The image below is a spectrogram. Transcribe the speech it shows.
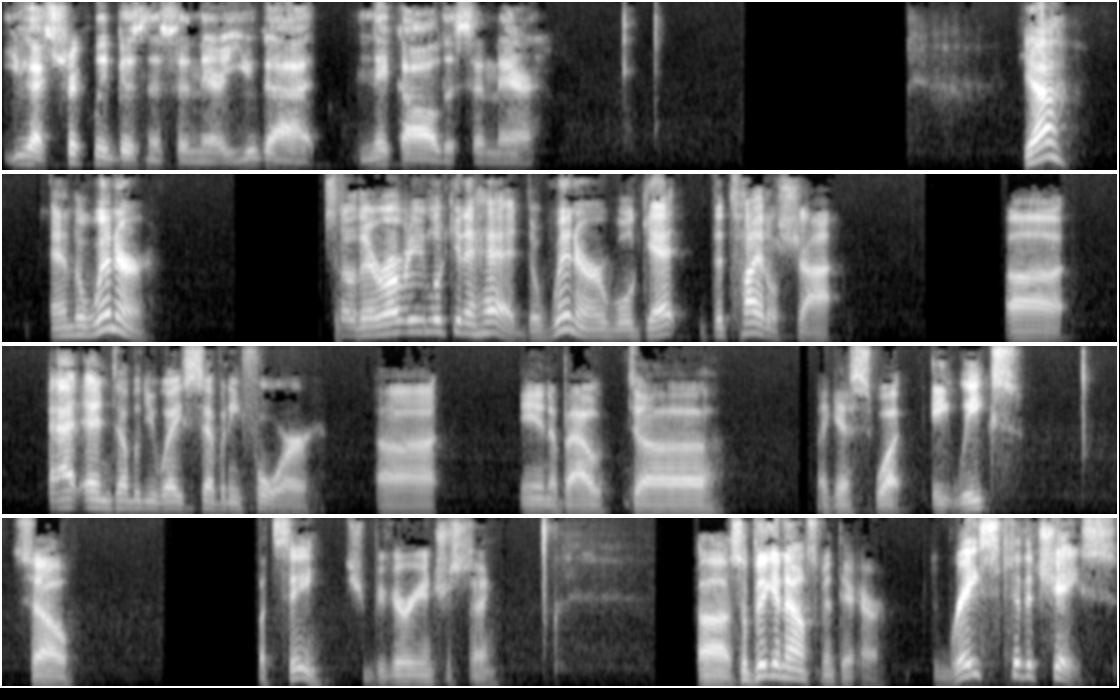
you got strictly business in there, you got Nick Aldis in there. Yeah. And the winner. So they're already looking ahead. The winner will get the title shot uh, at NWA 74 uh, in about, uh, I guess, what, eight weeks? So let's see. Should be very interesting. Uh, so big announcement there. Race to the chase.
